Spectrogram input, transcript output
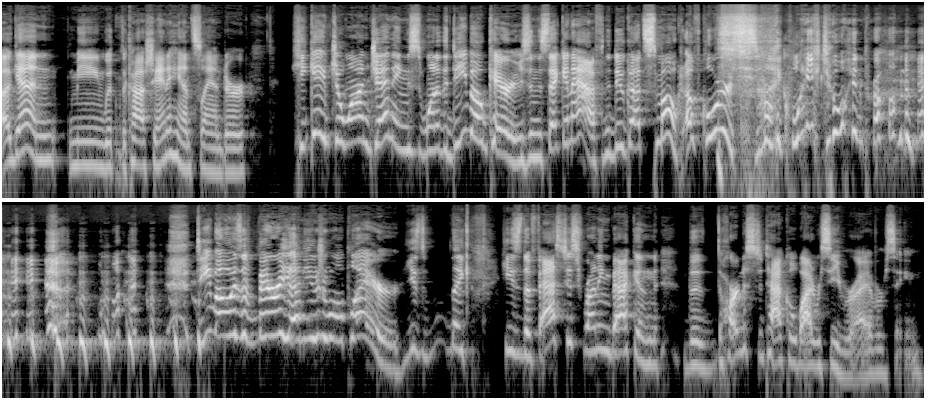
again, me with the Kyle Shanahan slander, he gave Jauan Jennings one of the Debo carries in the second half, and the dude got smoked. Of course. like, what are you doing, bro? Debo is a very unusual player. He's like, he's the fastest running back and the hardest to tackle wide receiver I ever seen.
